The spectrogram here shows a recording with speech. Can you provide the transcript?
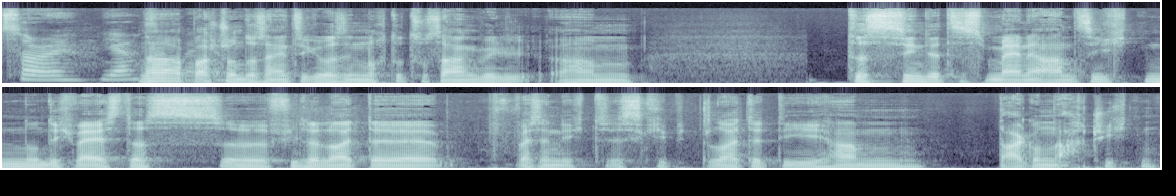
Sorry, ja. na, passt schon. Das Einzige, was ich noch dazu sagen will, ähm, das sind jetzt meine Ansichten und ich weiß, dass äh, viele Leute, weiß ich nicht, es gibt Leute, die haben Tag- und Nachtschichten,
